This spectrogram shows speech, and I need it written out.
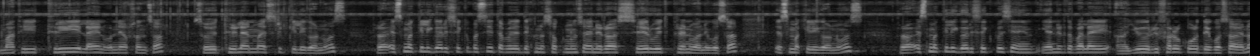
माथि थ्री लाइन भन्ने अप्सन छ। सो यो थ्री लाइनमा यसरी क्लिक गर्नुहोस्। र यसमा क्लिक गरिसकेपछि तपाईँले देख्न सक्नुहुन्छ यहाँनिर सेयर विथ फ्रेन्ड भनेको छ। यसमा क्लिक गर्नुहोस्। र यसमा क्लिक गरिसकेपछि यहाँ- यहाँनिर तपाईँलाई यो रिफरल कोड दिएको छ होइन?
